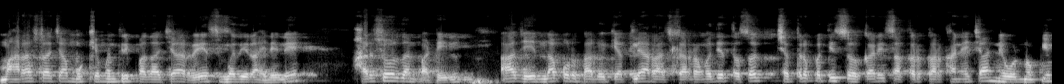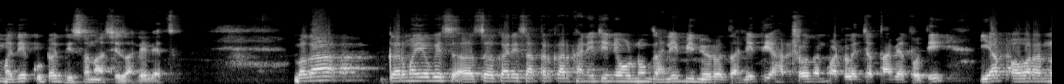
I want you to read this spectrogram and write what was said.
महाराष्ट्राच्या मुख्यमंत्री पदाच्या रेसमध्ये राहिलेले हर्षवर्धन पाटील आज इंदापूर तालुक्यातल्या राजकारणामध्ये तसंच छत्रपती सहकारी साखर कारखान्याच्या निवडणुकीमध्ये कुठं दिसनासे झालेले आहेत. बघा कर्मयोगी सहकारी साखर कारखान्याची निवडणूक झाली बिनविरोध झाली. ती हर्षवर्धन पाटलांच्या ताब्यात होती. या पवारां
